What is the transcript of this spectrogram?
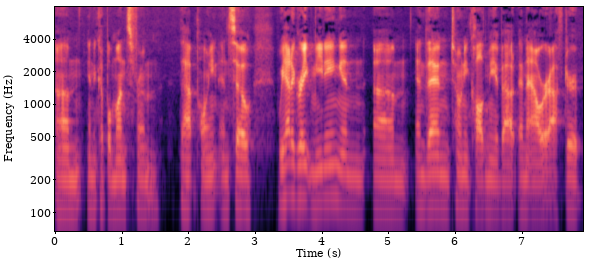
um, in a couple months from that. And so we had a great meeting, and um, and then Tony called me about an hour after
